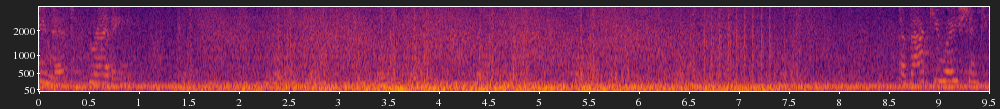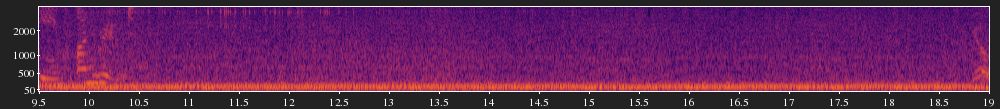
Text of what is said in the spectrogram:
Unit ready. Evacuation team en route. Yo.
